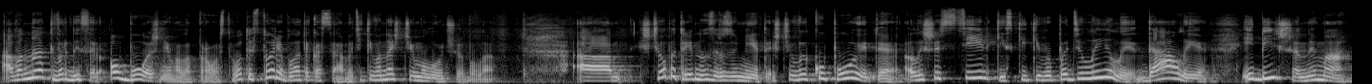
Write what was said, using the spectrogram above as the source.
а вона твердий сир обожнювала просто. От історія була така сама, тільки вона ще молодшою була. А, Що потрібно зрозуміти? Що ви купуєте лише стільки, скільки ви поділили, дали, і більше нема.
